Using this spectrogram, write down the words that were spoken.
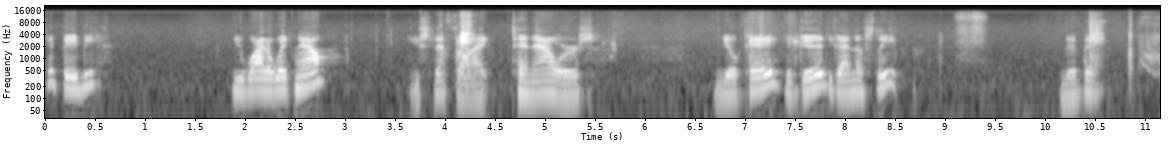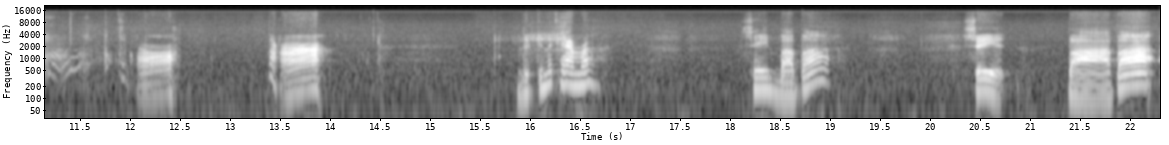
Hey, baby. You wide awake now? You slept for like 10 hours. You okay? You good? You got enough sleep? A little bit? Ah. Ah. Look in the camera. Say baba. Say it. Baba.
